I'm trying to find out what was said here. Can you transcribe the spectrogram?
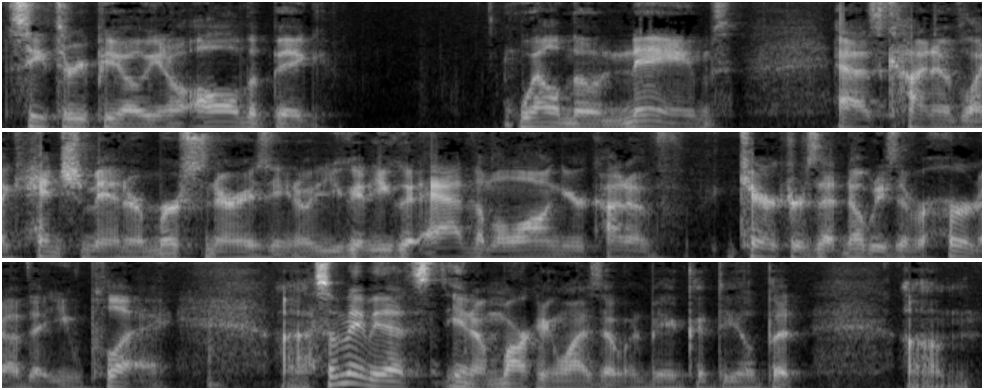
C3PO, you know, all the big well-known names as kind of like henchmen or mercenaries. You know, you could you could add them along your kind of characters that nobody's ever heard of that you play. Uh, so maybe that's you know marketing wise that wouldn't be a good deal, but um,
